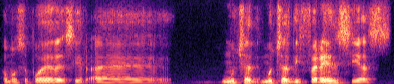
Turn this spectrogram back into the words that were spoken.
¿cómo se puede decir? Eh, muchas, muchas diferencias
